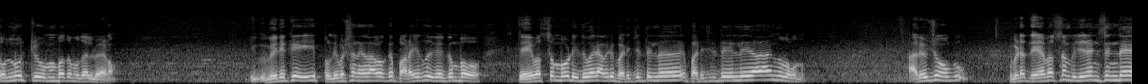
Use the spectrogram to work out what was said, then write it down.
തൊണ്ണൂറ്റി ഒമ്പത് മുതൽ വേണം. ഇവർക്ക് ഈ പ്രതിപക്ഷ നേതാവൊക്കെ പറയുന്നത് കേൾക്കുമ്പോൾ ദേവസ്വം ബോർഡ് ഇതുവരെ അവർ പഠിച്ചിട്ടില്ല പഠിച്ചിട്ടില്ല എന്ന് തോന്നും. ആലോചിച്ച് നോക്കൂ. ഇവിടെ ദേവസ്വം വിജിലൻസിന്റെ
